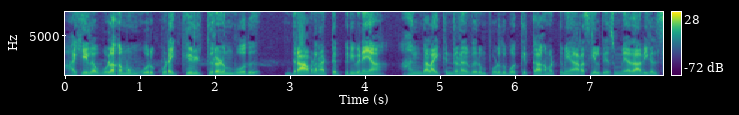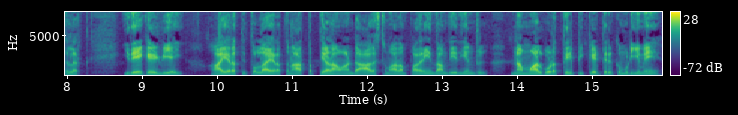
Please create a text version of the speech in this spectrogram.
அகில உலகமும் ஒரு குடைக்கீழ் திரளும் போது திராவிட நாட்டு பிரிவினையா? அங்கலாய்க்கின்றனர் வெறும் பொழுதுபோக்கிற்காக மட்டுமே அரசியல் பேசும் மேதாவிகள் சிலர். இதே கேள்வியை ஆயிரத்தி தொள்ளாயிரத்து நாற்பத்தி ஏழாம் ஆண்டு ஆகஸ்ட் மாதம் பதினைந்தாம் தேதியன்று நம்மால் கூட திருப்பி கேட்டிருக்க முடியுமே?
